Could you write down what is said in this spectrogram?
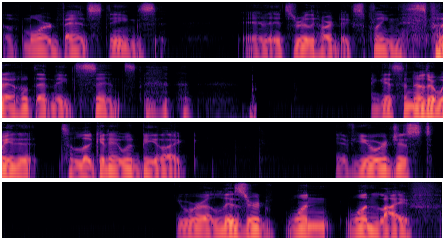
of more advanced things. And it's really hard to explain this, but I hope that made sense. I guess another way to, to look at it would be like if you were just you were a lizard one one life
